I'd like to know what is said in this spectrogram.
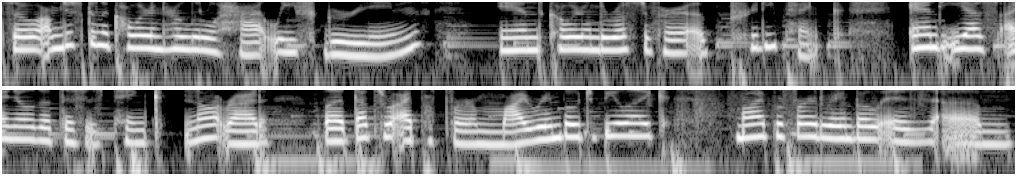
So I'm just gonna color in her little hat leaf green and color in the rest of her a pretty pink. And yes, I know that this is pink, not red, but that's what I prefer my rainbow to be like. My preferred rainbow is um,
